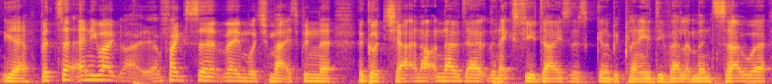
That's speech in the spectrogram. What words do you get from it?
Yeah. But uh, anyway, uh, thanks uh, very much, Matt. It's been uh, a good chat, and I, no doubt the next few days there's going to be plenty of development. So uh,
